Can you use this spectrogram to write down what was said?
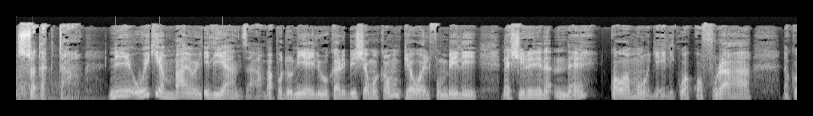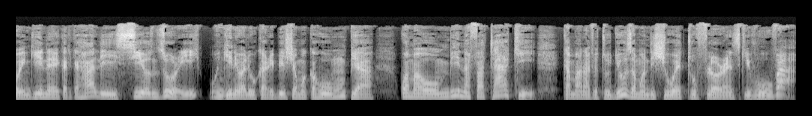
Swadakta. Ni wiki ambayo ilianza ambapo dunia iliukaribisha mwaka mpya wa 2024 kwa wamoja ilikuwa kwa furaha na kwa wengine katika hali isiyo nzuri. Wengine waliukaribisha mwaka huu mpya kwa maombi na fataki, kama anavyotujuza mwandishi wetu Florence Kivuva.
